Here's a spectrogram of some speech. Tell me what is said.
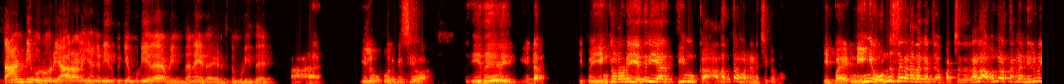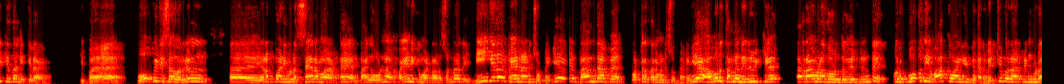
தாண்டி ஒரு ஒரு யாராலையும் அங்க நிரூபிக்க முடியல அப்படின்னு தானே எடுத்துக்க முடியுது. இல்ல ஒரு விஷயம். இது இட இப்ப எங்களோட எதிரி யார்? திமுக. அதைத்தான் நம்ம நினைச்சுக்கணும். இப்ப நீங்க ஒண்ணு சேராத பட்சத்தினால அவங்க தன்னை நிரூபிக்க தான் நிக்கிறாங்க. இப்ப ஓபிஎஸ் அவர்கள் எடப்பாடியோட சேர மாட்டேன் நாங்க ஒண்ணா பயணிக்க மாட்டோம்னு சொன்னாரு. நீங்க தான் வேணாம்னு சொன்னீங்க. நான் தான் இப்ப ஒற்றத்தனம்னு சொன்னீங்க. அவரு தன்னை நிரூபிக்க ராமநாதபுரம் நின்று ஒரு போதிய வாக்கு வாங்கியிருக்காரு. வெற்றி பெறாட்டியும் கூட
